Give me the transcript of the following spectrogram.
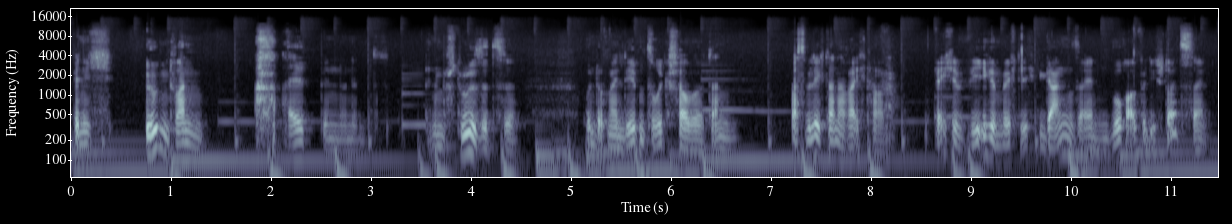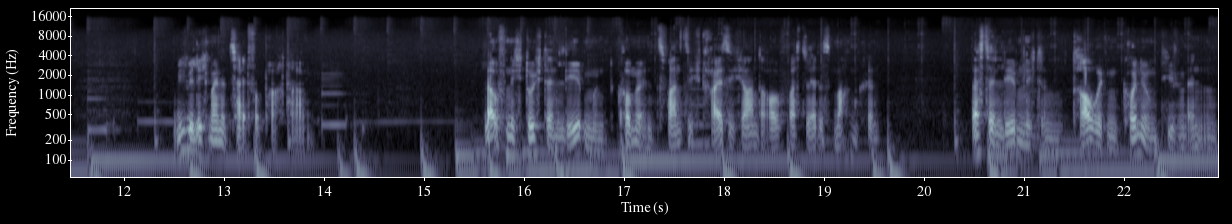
Wenn ich irgendwann alt bin und in einem Stuhl sitze und auf mein Leben zurückschaue, dann was will ich dann erreicht haben? Welche Wege möchte ich gegangen sein? Worauf will ich stolz sein? Wie will ich meine Zeit verbracht haben? Lauf nicht durch dein Leben und komme in 20, 30 Jahren darauf, was du hättest machen können. Lass dein Leben nicht in traurigen Konjunktiven enden.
